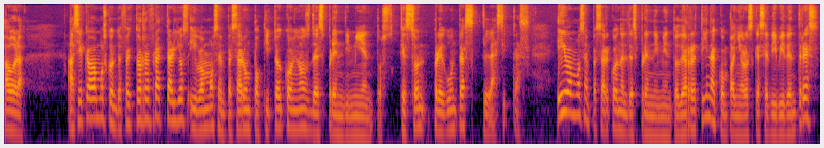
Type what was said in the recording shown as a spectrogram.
Ahora, Así acabamos con defectos refractarios y vamos a empezar un poquito con los desprendimientos, que son preguntas clásicas. Y vamos a empezar con el desprendimiento de retina, compañeros, que se divide en tres.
